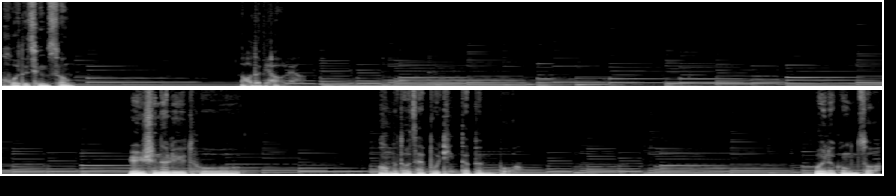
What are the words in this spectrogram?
《活得轻松，老得漂亮》。人生的旅途，我们都在不停的奔波，为了工作。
